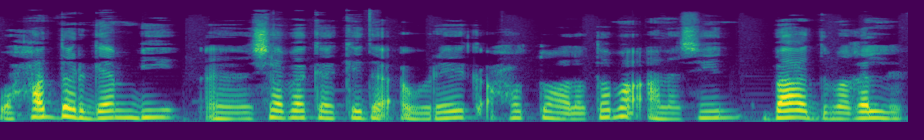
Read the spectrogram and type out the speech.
وأحضر جنبي آه، شبكة كده أو راك أحطه على طبق علشان بعد ما أغلف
